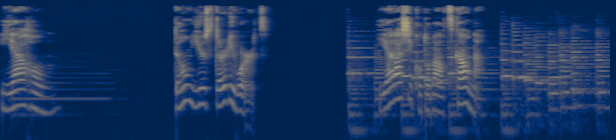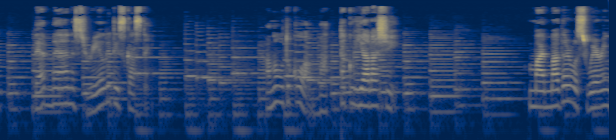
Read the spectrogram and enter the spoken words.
イヤホン。Don't use dirty words. いやらしい言葉を使うな。That man is really disgusting. あの男は全くいやらしい。My mother was wearing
